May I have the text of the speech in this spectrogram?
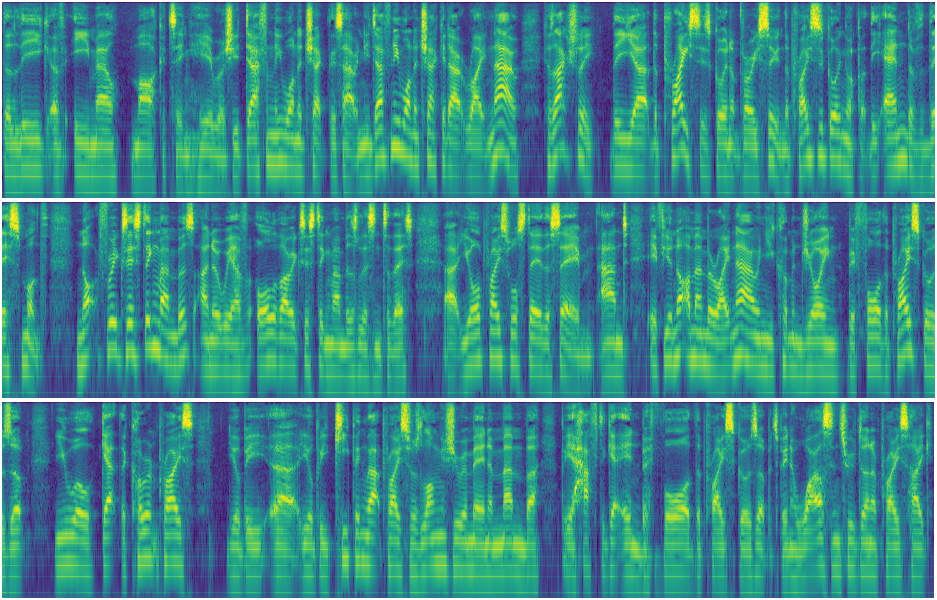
the League of Email Marketing Heroes. You definitely want to check this out and you definitely want to check it out right now because actually the uh, the price is going up very soon. The price is going up at the end of this month. Not for existing members. I know we have all of our existing members listen to this. Uh, your price will stay the same. And if you're not a member right right now and you come and join before the price goes up, you will get the current price. You'll be uh, you'll be keeping that price for as long as you remain a member, but you have to get in before the price goes up. It's been a while since we've done a price hike,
